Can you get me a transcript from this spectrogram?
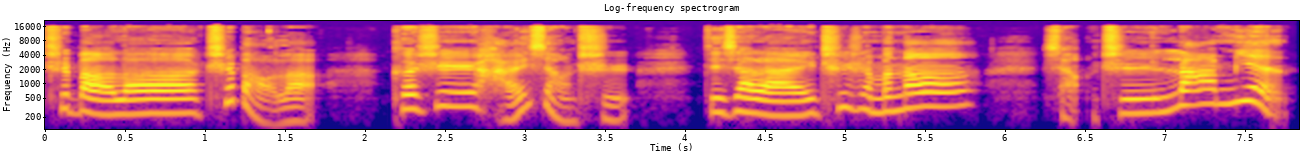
吃饱了，吃饱了，可是还想吃。接下来吃什么呢？想吃拉面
